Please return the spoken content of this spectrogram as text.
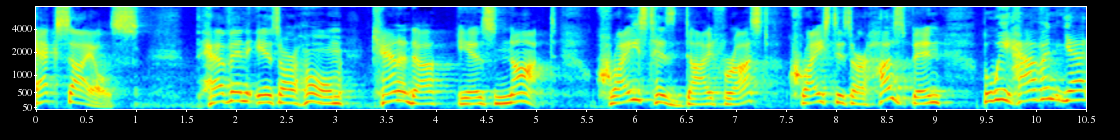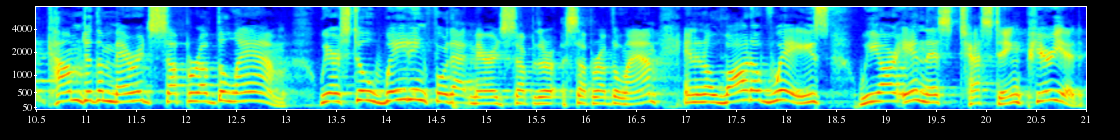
Exiles. Heaven is our home, Canada is not. Christ has died for us, Christ is our husband, but we haven't yet come to the marriage supper of the Lamb. We are still waiting for that marriage supper, supper of the Lamb. And in a lot of ways, we are in this testing period.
